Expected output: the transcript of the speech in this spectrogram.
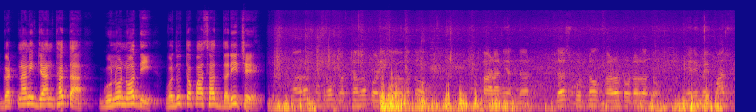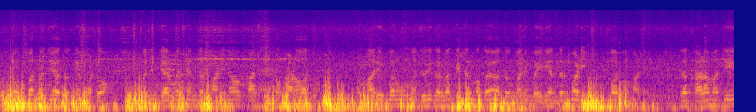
ઘટનાની જાણ થતાં ગુનો નોંધી વધુ તપાસ હાથ ધરી છે. મારો છોકરો ભઠ્ઠામાં પડી ગયો હતો, ખાડાની અંદર. દસ ફૂટનો ખાડો ટોટલ હતો. એની ભાઈ પાંચ ફૂટનો ઉપરનો જે હતો તે મોટો, પછી ત્યાર પછી અંદર પાણીનો પાંચ ફૂટનો ખાડો હતો. મારી ઉપર હું મજૂરી કરવા ખેતરમાં ગયો હતો, મારી બૈરી અંદર પડી ફરવા માટે. ખાડામાંથી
